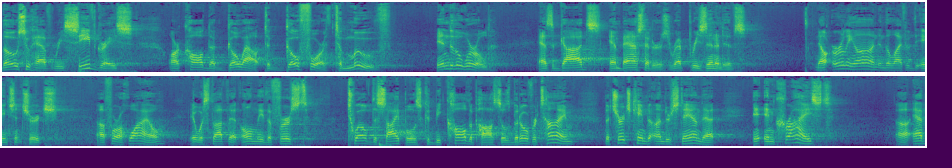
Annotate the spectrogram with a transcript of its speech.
Those who have received grace are called to go out, to go forth, to move into the world as God's ambassadors, representatives. Now, early on in the life of the ancient church, uh, for a while, it was thought that only the first 12 disciples could be called apostles, but over time, the church came to understand that in Christ, uh,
